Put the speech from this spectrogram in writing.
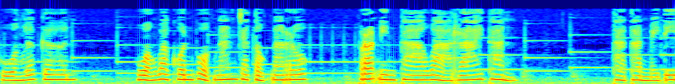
ห่วงเหลือเกิน ห่วงว่าคนพวกนั้นจะตกนรก เพราะนินทาว่าร้ายท่าน ถ้าท่านไม่ดี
